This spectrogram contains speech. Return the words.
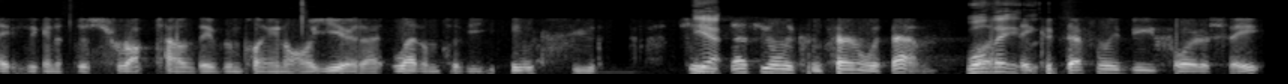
is he going to disrupt how they've been playing all year that led them to the eighth seed? See, yeah. that's the only concern with them. Well, they they could definitely be Florida State.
